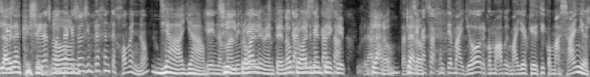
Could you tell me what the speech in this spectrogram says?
La que verdad es que te sí. das cuenta que son siempre gente joven, ¿no? Ya, ya, Que sí, probablemente, ¿no? Probablemente casa- que, claro, claro. Gente mayor, como vamos, mayor quiero decir con más años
